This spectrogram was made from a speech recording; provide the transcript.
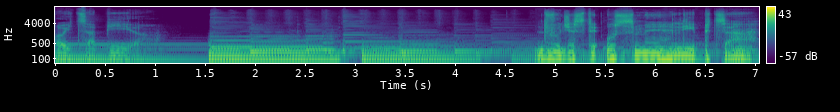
ojca Pio. 28 lipca.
